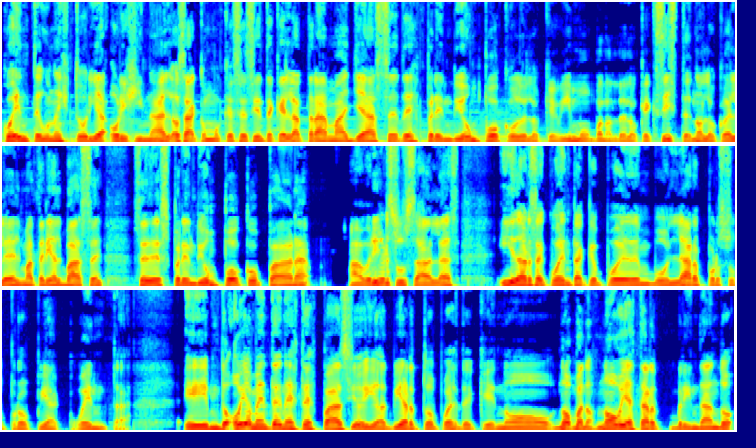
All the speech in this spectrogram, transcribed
cuente una historia original, o sea, como que se siente que la trama ya se desprendió un poco de lo que vimos, bueno, de lo que existe, ¿no? Lo cual es el material base, se desprendió un poco para abrir sus alas y darse cuenta que pueden volar por su propia cuenta. Em, obviamente en este espacio y advierto pues de que no, no, bueno, no voy a estar brindando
